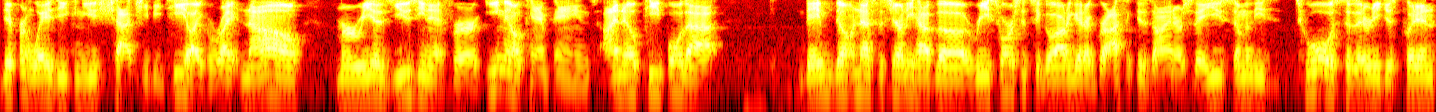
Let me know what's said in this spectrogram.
different ways that you can use chat gpt like right now maria's using it for email campaigns. I know people that they don't necessarily have the resources to go out and get a graphic designer so they use some of these tools to literally just put in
